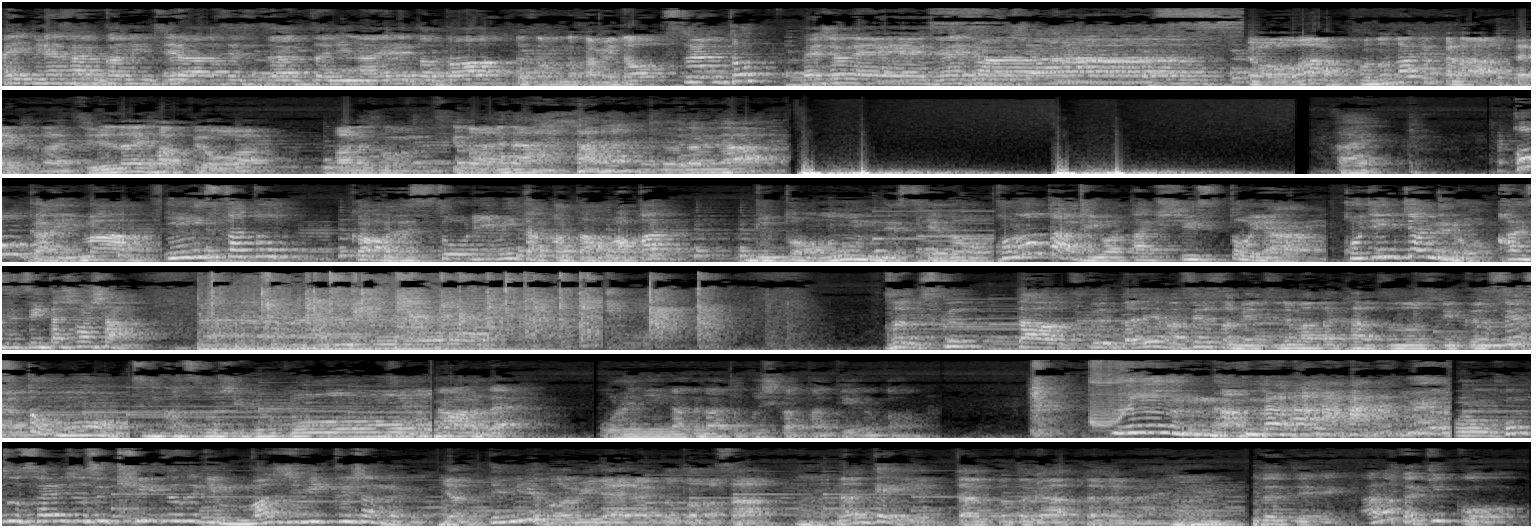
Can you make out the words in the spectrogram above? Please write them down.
はい、皆さんこんにちは。セストアクトリーのエレトと、笹本神とストヤンと、大将ですお願いします。今日はこの中から誰かが重大発表はあるそうなんですけどダメだ。ダメだはい。今回、まあ、インスタとかでストーリー見た方はわかるとは思うんですけど、この度私ストヤン、個人チャンネルを開設いたしました。それ作ったは作ったで、まあ、セスト別でまた活動していくっていうセストも次活動していくよ。おー。なんだよ。俺にいなくなってほしかったっていうのか？うんなんだ俺本当最初聞いた時マジびっくりしたんだけど。やってみればみたいなことはさ、うん。何回か言ったことがあったじゃない。うん。だってあなた結構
